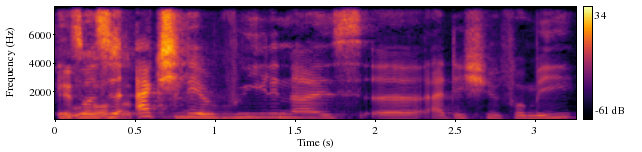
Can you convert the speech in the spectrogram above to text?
it It's was actually a really nice uh, addition for me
